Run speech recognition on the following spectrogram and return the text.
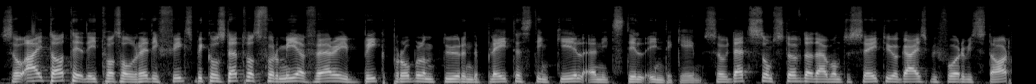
So I thought that it was already fixed because that was for me a very big problem during the playtesting kill and it's still in the game. So that's some stuff that I want to say to you guys before we start.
